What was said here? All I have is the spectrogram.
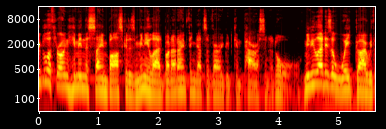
People are throwing him in the same basket as Mini Ladd, but I don't think that's a very good comparison at all. Mini Ladd is a weak guy with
